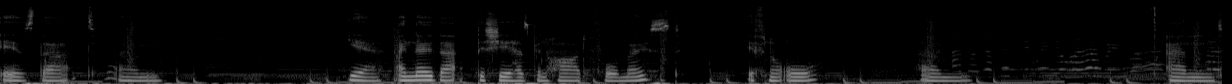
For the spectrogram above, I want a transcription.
is that, um, yeah, I know that this year has been hard for most, if not all. Um, and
